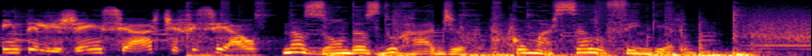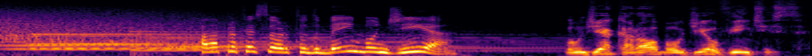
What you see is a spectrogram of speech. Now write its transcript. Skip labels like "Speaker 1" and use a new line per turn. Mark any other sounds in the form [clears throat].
Inteligência Artificial. Nas ondas do rádio. Com Marcelo Finger.
Fala, professor, tudo bem? Bom dia.
Bom dia, Carol. Bom dia, ouvintes.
